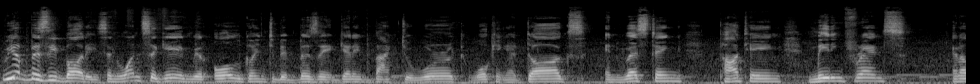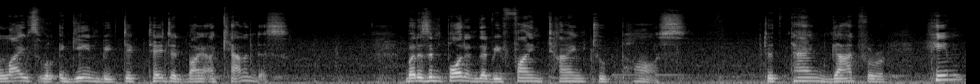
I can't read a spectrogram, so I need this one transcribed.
We are busy bodies, and once again, we're all going to be busy getting back to work, walking our dogs, investing, partying, meeting friends, and our lives will again be dictated by our calendars. But it's important that we find time to pause, to thank God for Him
